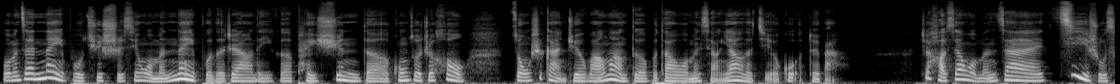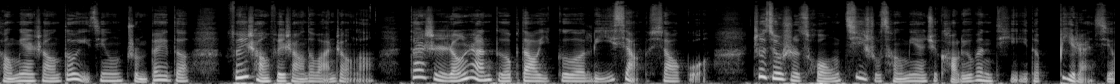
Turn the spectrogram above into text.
我们在内部去实行我们内部的这样的一个培训的工作之后，总是感觉往往得不到我们想要的结果，对吧？就好像我们在技术层面上都已经准备的非常非常的完整了，但是仍然得不到一个理想的效果。这就是从技术层面去考虑问题的必然性。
